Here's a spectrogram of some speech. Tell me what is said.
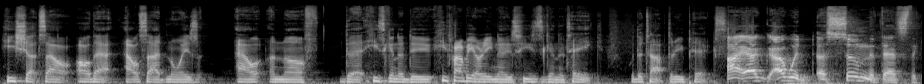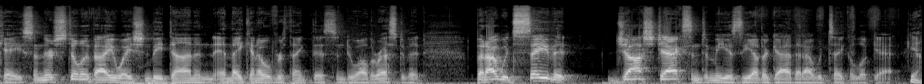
he shuts out all that outside noise out enough that he's going to do. He probably already knows he's going to take with the top three picks. I, I, I would assume that that's the case, and there's still evaluation to be done, and, and they can overthink this and do all the rest of it. But I would say that Josh Jackson to me is the other guy that I would take a look at. Yeah.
